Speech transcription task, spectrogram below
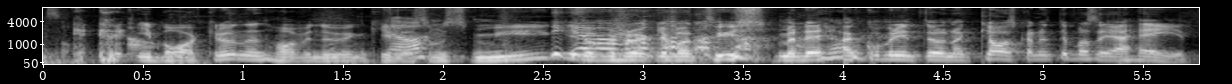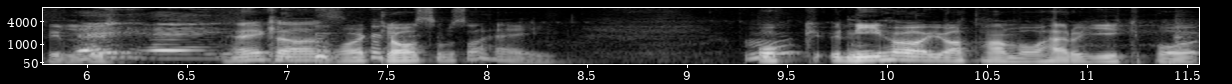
Så, ja. I bakgrunden har vi nu en kille Ja. som smyger och Ja. försöker vara tyst, men det, han kommer inte undan. Claes, kan du inte bara säga hej till Hej hej! Hej Klas. Det var Claes som sa hej. Mm. Och ni hör ju att han var här och gick på,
